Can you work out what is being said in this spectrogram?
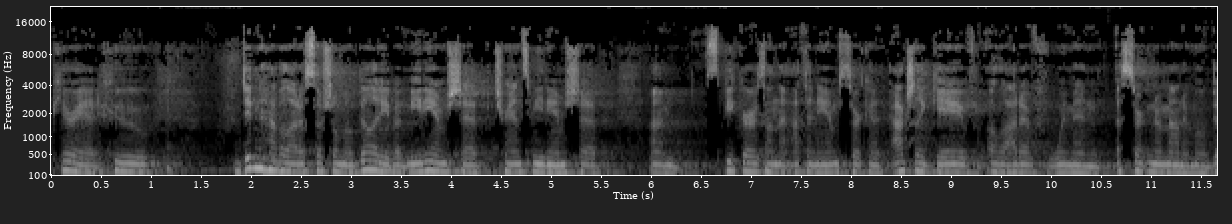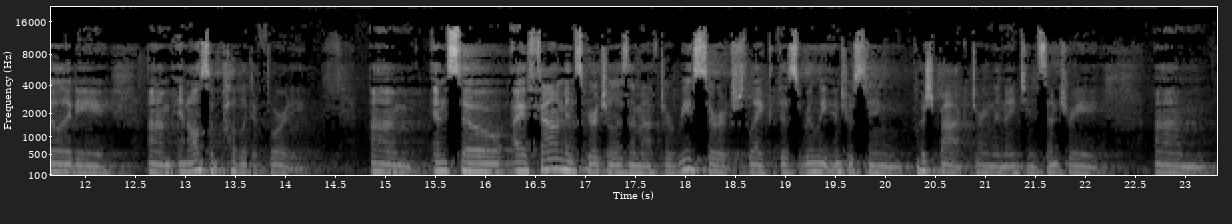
period who didn't have a lot of social mobility, but mediumship, trance mediumship, um, speakers on the Athenaeum circuit actually gave a lot of women a certain amount of mobility um, and also public authority. Um, and so I found in spiritualism after research like this really interesting pushback during the 19th century um,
